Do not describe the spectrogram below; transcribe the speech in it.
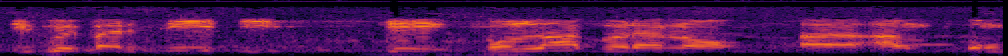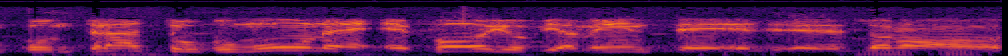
di due partiti che collaborano a, a, un, a un, contratto comune e poi ovviamente eh, sono,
